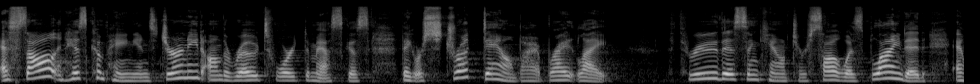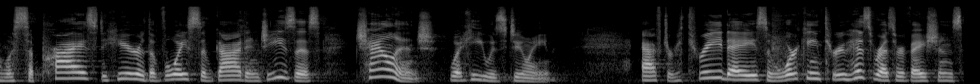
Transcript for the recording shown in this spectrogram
as Saul and his companions journeyed on the road toward Damascus, they were struck down by a bright light. Through this encounter, Saul was blinded and was surprised to hear the voice of God and Jesus challenge what he was doing. After three days of working through his reservations,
